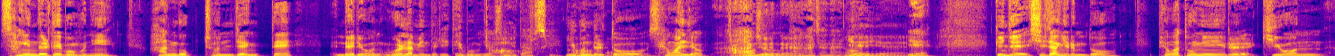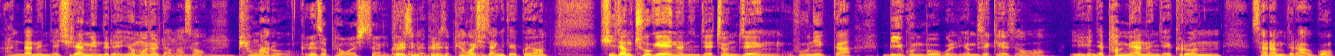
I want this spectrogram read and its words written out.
상인들 대부분이 한국 전쟁 때 내려온 월남민들이 대부분이었습니다. 아? 이분들도 어. 생활력 아, 아주 네네. 강하잖아요. 예, 예. 예. 그 이제 시장 이름도 평화 통일을 기원한다는 이제 실향민들의 염원을 담아서 평화로 그래서 평화시장이 그렇습니다. 그래서 네. 평화시장이 됐고요. 시장 초기에는 이제 전쟁 후니까 미 군복을 염색해서 이게 이제 판매하는 이제 그런 사람들하고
